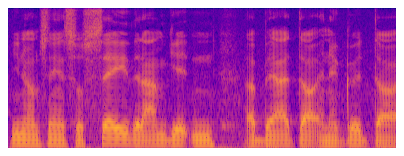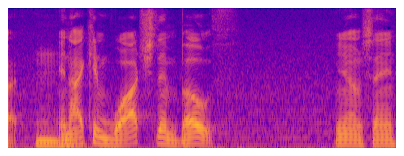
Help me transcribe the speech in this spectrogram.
You know what I'm saying? So say that I'm getting a bad thought and a good thought, Mhm. and I can watch them both. You know what I'm saying?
